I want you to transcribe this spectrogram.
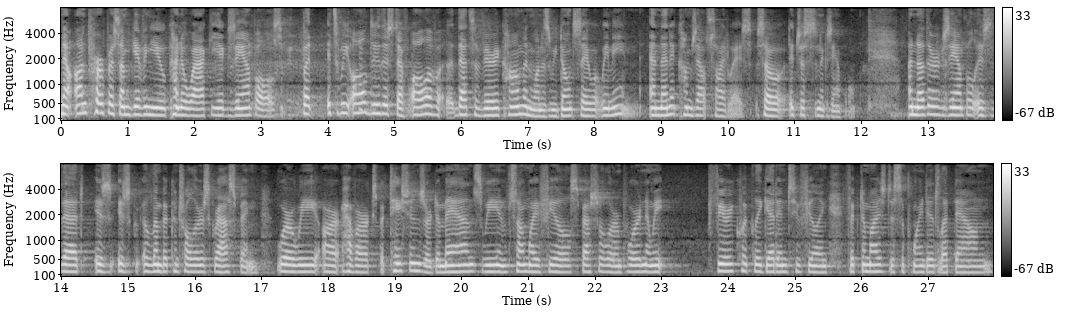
Now, on purpose, I'm giving you kind of wacky examples, but it's we all do this stuff. All of that's a very common one is we don't say what we mean, and then it comes out sideways. So it's just an example. Another example is that is is limbic controllers grasping, where we are have our expectations or demands. We in some way feel special or important, and we very quickly get into feeling victimized, disappointed, let down,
